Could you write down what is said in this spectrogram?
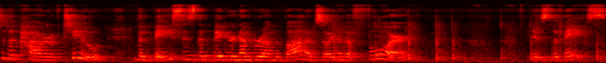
to the power of 2. The base is the bigger number on the bottom, so I know that 4 is the base.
